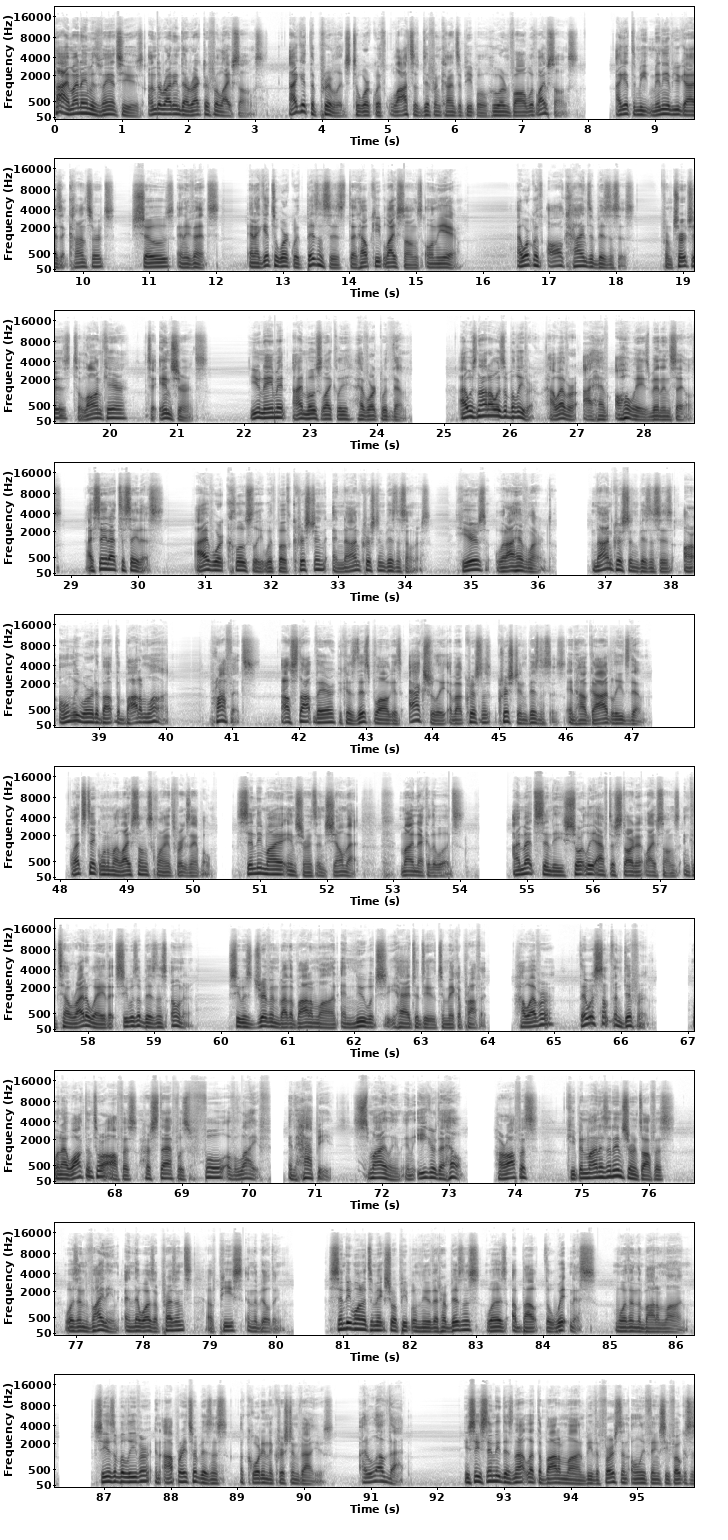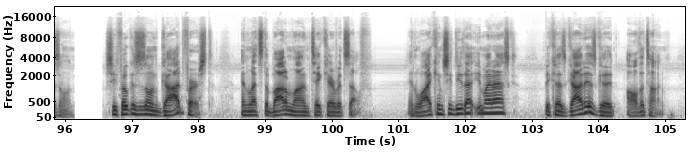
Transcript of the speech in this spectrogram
Hi, my name is Vance Hughes, underwriting director for Life Songs. I get the privilege to work with lots of different kinds of people who are involved with Life Songs. I get to meet many of you guys at concerts, shows, and events, and I get to work with businesses that help keep Life Songs on the air. I work with all kinds of businesses, from churches to lawn care to insurance. You name it, I most likely have worked with them. I was not always a believer. However, I have always been in sales. I say that to say this I have worked closely with both Christian and non Christian business owners. Here's what I have learned non Christian businesses are only worried about the bottom line profits. I'll stop there because this blog is actually about Christian businesses and how God leads them. Let's take one of my Life Songs clients, for example Cindi Meyer Insurance in Chalmette, my neck of the woods. I met Cindi shortly after starting at Life Songs and could tell right away that she was a business owner. She was driven by the bottom line and knew what she had to do to make a profit. However, there was something different. When I walked into her office, her staff was full of life and happy, smiling and eager to help. Her office, keep in mind as an insurance office, was inviting and there was a presence of peace in the building. Cindi wanted to make sure people knew that her business was about the witness more than the bottom line. She is a believer and operates her business according to Christian values. I love that. You see, Cindi does not let the bottom line be the first and only thing she focuses on. She focuses on God first and lets the bottom line take care of itself. And why can she do that, you might ask? Because God is good all the time.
